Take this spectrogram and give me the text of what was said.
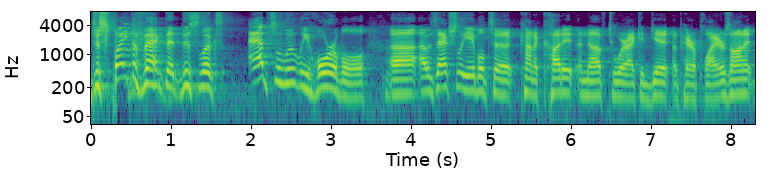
Despite the fact that this looks absolutely horrible, uh, I was actually able to kind of cut it enough to where I could get a pair of pliers on it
